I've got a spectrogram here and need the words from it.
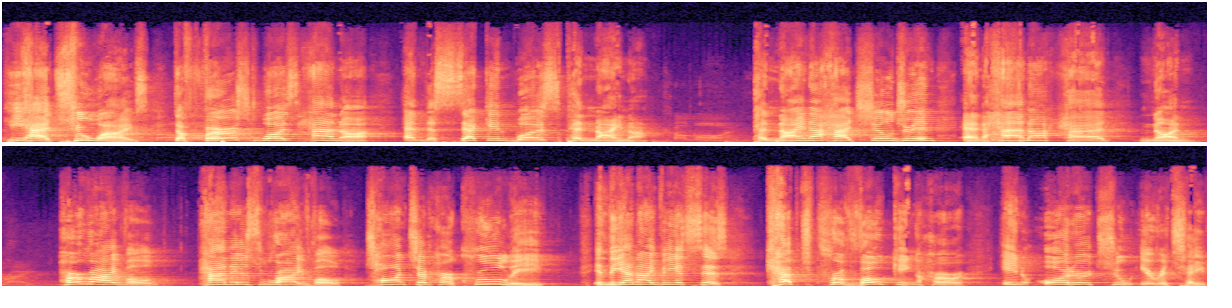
He had two wives. The first was Hannah, and the second was Penina. Penina had children, and Hannah had none. Her rival, Hannah's rival, taunted her cruelly. In the NIV, it says, kept provoking her in order to irritate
